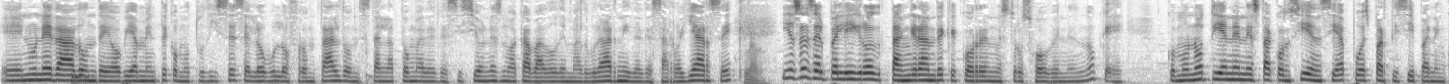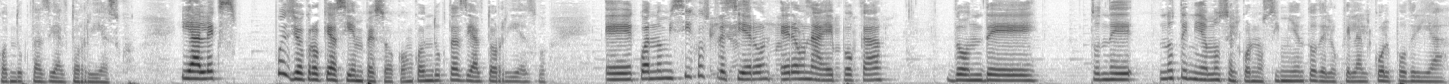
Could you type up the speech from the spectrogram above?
En una edad donde obviamente, como tú dices, el óvulo frontal, donde está en la toma de decisiones, no ha acabado de madurar ni de desarrollarse. Y ese es el peligro tan grande que corren nuestros jóvenes, ¿no? Que como no tienen esta conciencia, pues participan en conductas de alto riesgo. Y Alex, pues yo creo que así empezó, con conductas de alto riesgo. Eh, cuando mis hijos crecieron, era una época donde, donde no teníamos el conocimiento de lo que el alcohol podría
